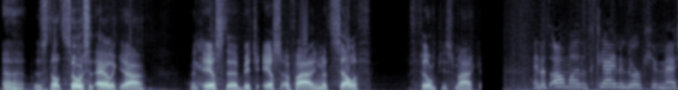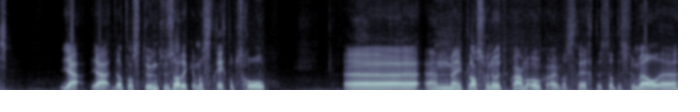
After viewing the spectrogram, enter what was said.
dus dat, zo is het eigenlijk, ja, mijn eerste, beetje eerste ervaring met zelf filmpjes maken. En dat allemaal in het kleine dorpje Mesh. Ja, ja, dat was toen. Toen zat ik in Maastricht op school. Eh, en mijn klasgenoten kwamen ook uit Maastricht. Dus dat is toen wel eh,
